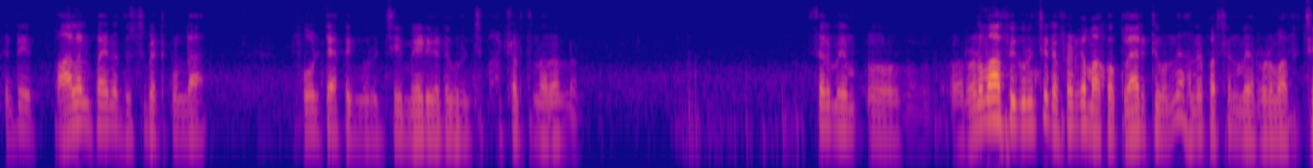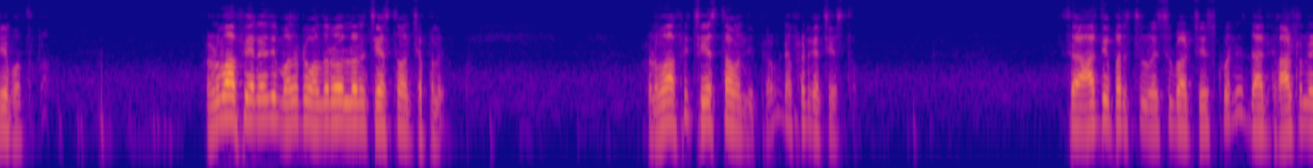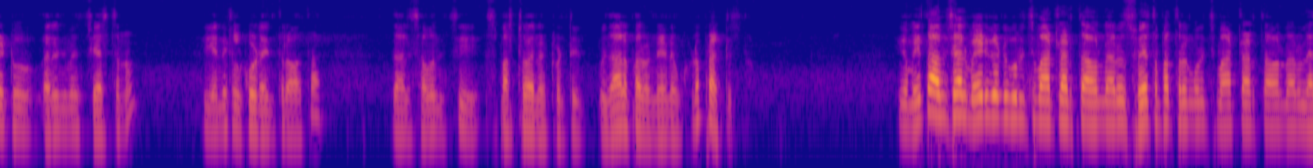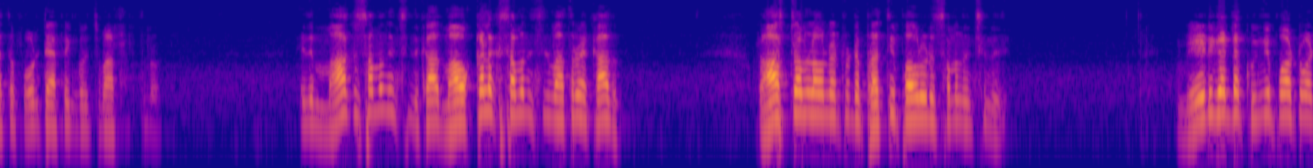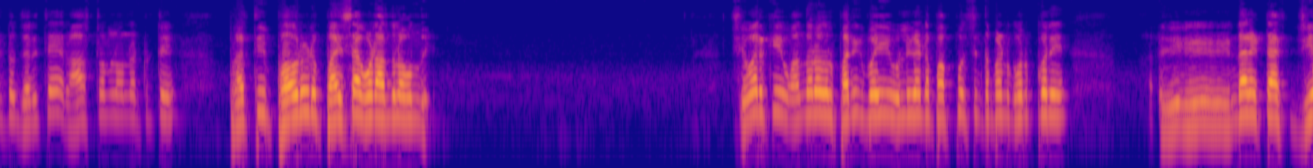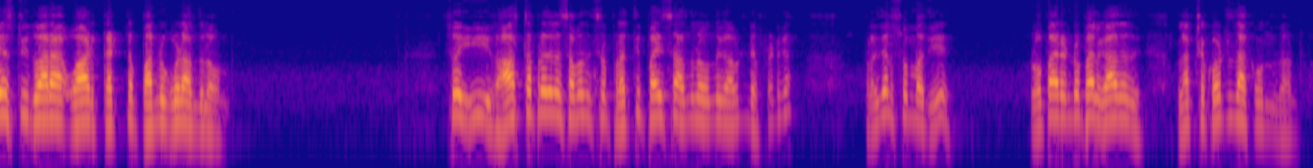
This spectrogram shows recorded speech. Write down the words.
అంటే పాలన పైన దృష్టి పెట్టకుండా ఫోన్ ట్యాపింగ్ గురించి మేడిగడ్డ గురించి మాట్లాడుతున్నారు అన్నాను సరే మేము రుణమాఫీ గురించి డెఫినెట్గా మాకు క్లారిటీ ఉంది. హండ్రెడ్ పర్సెంట్ మేము రుణమాఫీ చేయబోతున్నాం. రుణమాఫీ అనేది మొదటి వంద రోజుల్లోనే చేస్తామని చెప్పలేదు. రుణమాఫీ చేస్తామని చెప్పాము డెఫినెట్గా చేస్తాం. సరే ఆర్థిక పరిస్థితులు వెసులుబాటు చేసుకొని దానికి ఆల్టర్నేటివ్ అరేంజ్మెంట్స్ చేస్తాను ఈ ఎన్నికలు కూడా అయిన తర్వాత దానికి సంబంధించి స్పష్టమైనటువంటి విధానపరమైన నిర్ణయం కూడా ప్రకటిస్తాం. ఇక మిగతా అంశాలు మేడిగడ్డ గురించి మాట్లాడుతూ ఉన్నారు శ్వేతపత్రం గురించి మాట్లాడుతూ ఉన్నారు లేకపోతే ఫోన్ ట్యాపింగ్ గురించి మాట్లాడుతున్నారు. ఇది మాకు సంబంధించింది కాదు మా ఒక్కళ్ళకి సంబంధించింది మాత్రమే కాదు. రాష్ట్రంలో ఉన్నటువంటి ప్రతి పౌరుడికి సంబంధించింది ఇది. మేడిగడ్డ కుంగిపోవటం అంటూ జరిగితే రాష్ట్రంలో ఉన్నటువంటి ప్రతి పౌరుడు పైసా కూడా అందులో ఉంది. చివరికి వంద రోజులు పనికి పోయి ఉల్లిగడ్డ పప్పు చింతపండు కొనుక్కొని ఇండైరెక్ట్ ట్యాక్స్ జిఎస్టీ ద్వారా వాడు కట్టిన పన్ను కూడా అందులో ఉంది. సో ఈ రాష్ట్ర ప్రజలకు సంబంధించిన ప్రతి పైసా అందులో ఉంది కాబట్టి డెఫినెట్గా ప్రజల సొమ్ము అది. రూపాయి రెండు రూపాయలు కాదు అది. లక్ష కోట్ల దాకా ఉంది దాంట్లో.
